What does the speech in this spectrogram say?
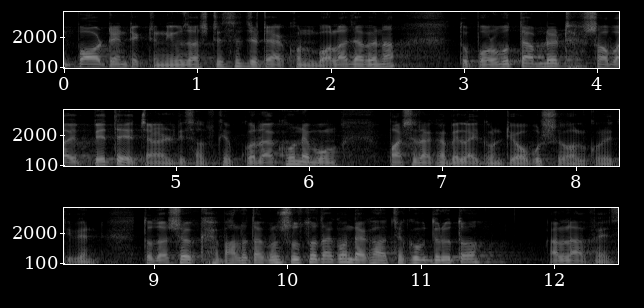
ইম্পর্ট্যান্ট একটা নিউজ আসতেছে, যেটা এখন বলা যাবে না। তো পরবর্তী আপডেট সবাই পেতে চ্যানেলটি সাবস্ক্রাইব করে রাখুন এবং পাশে রাখা বেল আইকনটি অবশ্যই অল করে দিবেন। তো দর্শক, ভালো থাকুন, সুস্থ থাকুন, দেখা হচ্ছে খুব দ্রুত। আল্লাহ হাফেজ।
